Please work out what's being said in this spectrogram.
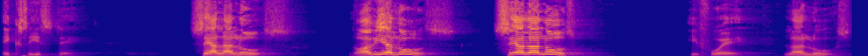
existe. Sea la luz. No había luz. Sea la luz y fue la luz.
